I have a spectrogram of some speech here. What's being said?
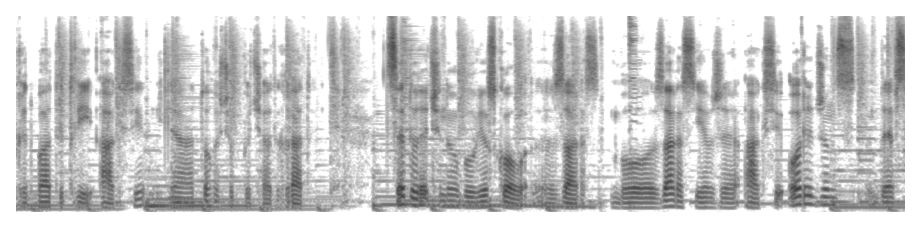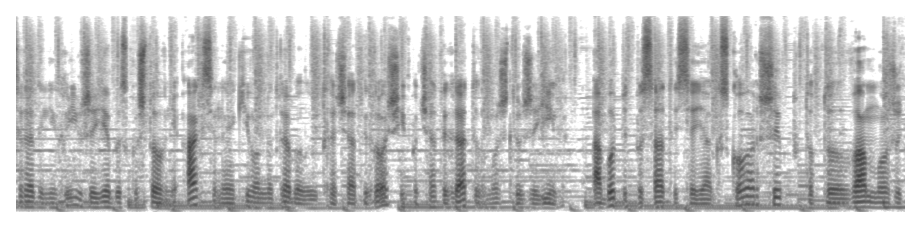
придбати три акції для того, щоб почати грати. Це, до речі, не обов'язково е, зараз, бо зараз є вже акції Origins, де всередині гри вже є безкоштовні акції, на які вам не треба витрачати гроші і почати грати ви можете вже їми. Або підписатися як Scholarship, тобто вам можуть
